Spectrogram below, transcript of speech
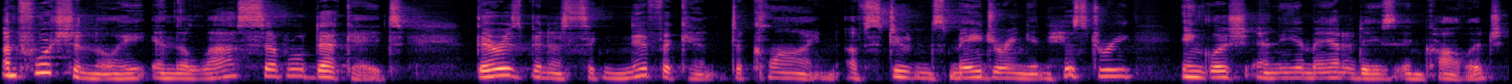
Unfortunately, in the last several decades, there has been a significant decline of students majoring in history, English, and the humanities in college,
